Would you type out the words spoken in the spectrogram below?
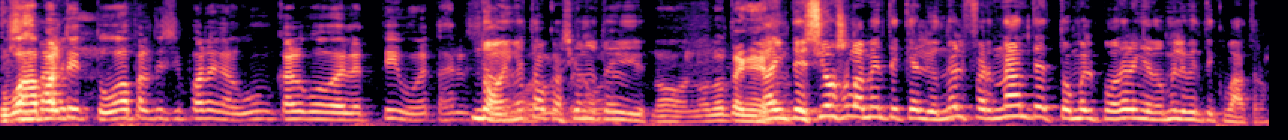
¿Tú vas, a participar. parti- tú vas a participar en algún cargo electivo en estas elecciones? No, en esta ocasión no estoy- No, no, no tengo La intención solamente es que Leonel Fernández tome el poder en el 2024.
